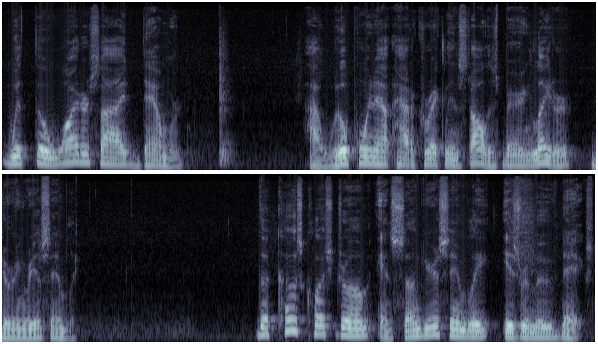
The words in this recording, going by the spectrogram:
with the wider side downward. I will point out how to correctly install this bearing later during reassembly. The coast clutch drum and sun gear assembly is removed next.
